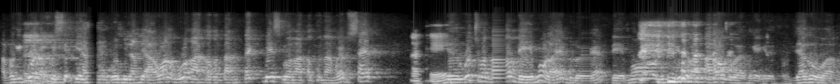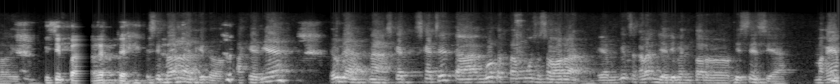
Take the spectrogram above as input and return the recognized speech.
apalagi gue uh. bisnis yang gue bilang di awal gue nggak tahu tentang tech base gue nggak tahu tentang website Oke. Okay. Ya, gue cuma tahu demo lah ya dulu ya, demo gitu nggak tahu gue kayak gitu. Jago gue kalau itu. Bisip banget deh. Bisip banget gitu. Akhirnya ya udah. Nah, sketch, sketch cerita, gue ketemu seseorang ya mungkin sekarang jadi mentor bisnis ya. Makanya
